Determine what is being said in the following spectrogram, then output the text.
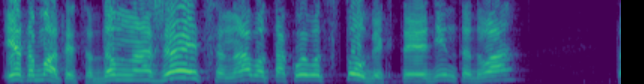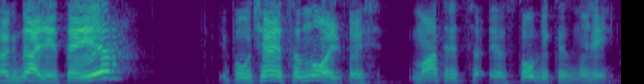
эта матрица домножается на вот такой вот столбик T1, T2, так далее, TR, и получается 0, то есть матрица, э, столбик из нулей.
